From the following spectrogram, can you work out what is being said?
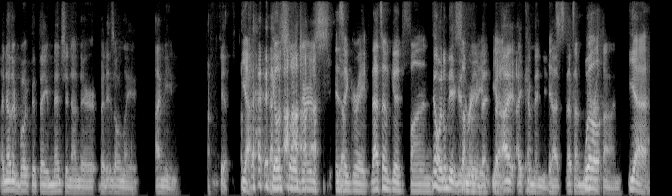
another book that they mentioned on there, but is only I mean a fifth. Yeah, Ghost Soldiers is Yeah. a great. That's a good fun. No, it'll be a good Summary, read, but, yeah. but I, I commend you. It's- That's that's a well, marathon. Yeah,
